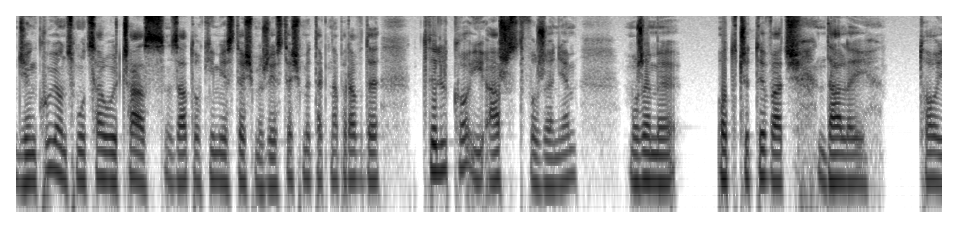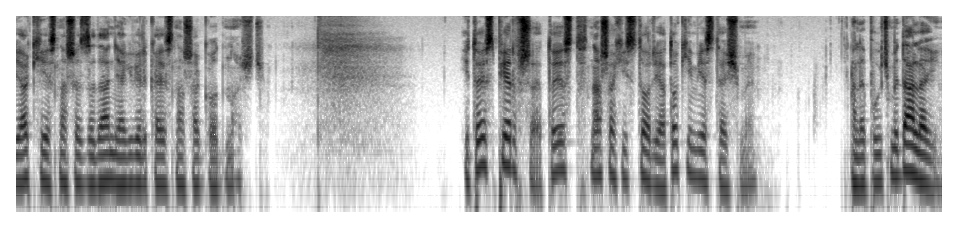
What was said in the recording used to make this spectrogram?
dziękując Mu cały czas za to, kim jesteśmy, że jesteśmy tak naprawdę tylko i aż stworzeniem, możemy odczytywać dalej to, jakie jest nasze zadanie, jak wielka jest nasza godność. I to jest pierwsze, to jest nasza historia, to kim jesteśmy. Ale pójdźmy dalej.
